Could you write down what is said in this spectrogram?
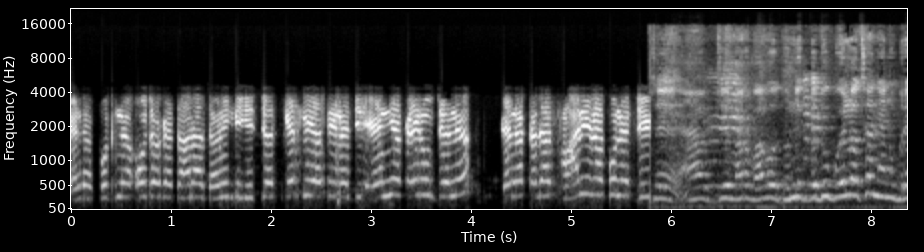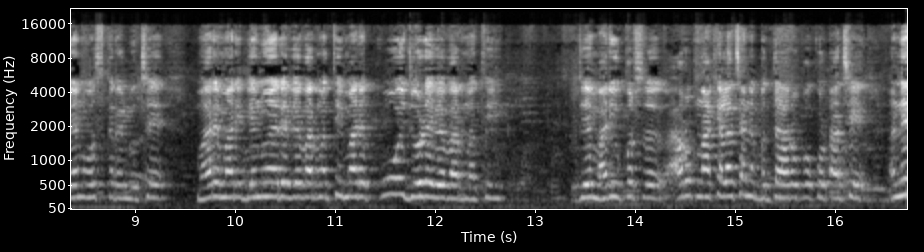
એને ખુદને પૂછો કે તારા ધણીની ઇજ્જત કેટલી હતી ને જે એને કર્યું છે ને? એને કદાચ મારી નાખું ને જે. આ જે મારો બાબો ધુનિક બધું બોલ્યો છે ને, એનું બ્રેન વોશ કરેલું છે. મારે મારી બેનો હારે વ્યવહાર નથી, મારે કોઈ જોડે વ્યવહાર નથી. જે મારી ઉપર આરોપ નાખેલા છે ને, બધા આરોપો ખોટા છે. અને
